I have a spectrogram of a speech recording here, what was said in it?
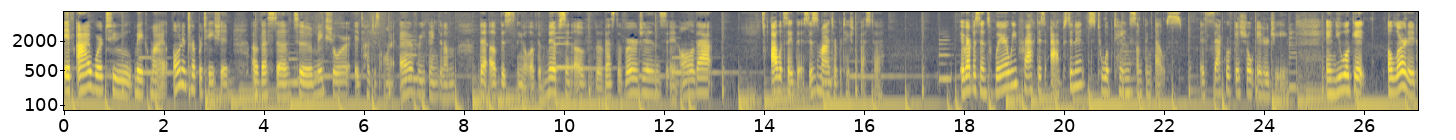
if I were to make my own interpretation of Vesta to make sure it touches on everything that I'm that of this, you know, of the myths and of the Vesta virgins and all of that, I would say this. This is my interpretation of Vesta. It represents where we practice abstinence to obtain something else. It's sacrificial energy. And you will get alerted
